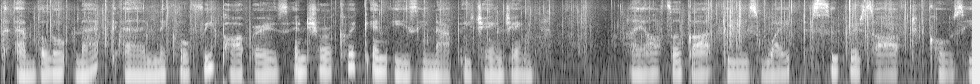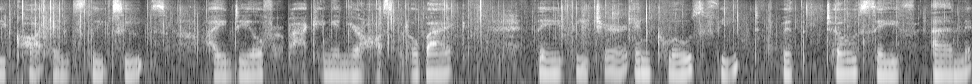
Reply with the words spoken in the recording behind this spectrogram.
The envelope neck and nickel free poppers ensure quick and easy nappy changing. I also got these white, super soft, cozy cotton sleep suits, ideal for packing in your hospital bag. They feature enclosed feet with toe safe and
